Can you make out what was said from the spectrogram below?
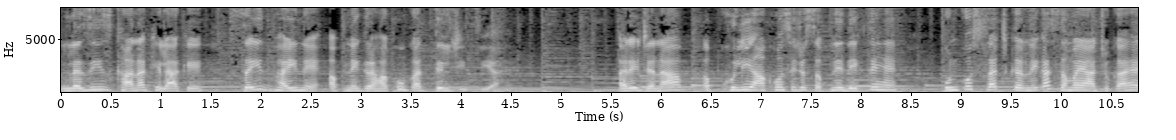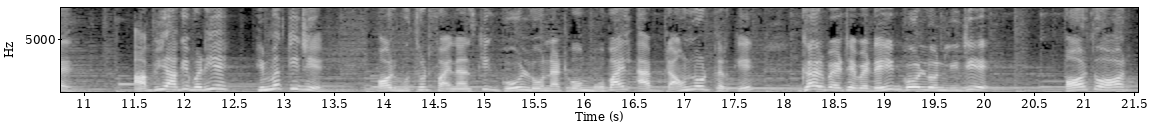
लजीज खाना खिला के सईद भाई ने अपने ग्राहकों का दिल जीत लिया है। अरे जनाब, अब खुली आँखों से जो सपने देखते हैं, उनको सच करने का समय आ चुका है। आप भी आगे बढ़िए, हिम्मत कीजिए। और मुथुट फाइनेंस की gold loan at home mobile app download करके घर बैठे बैठे ही गोल्ड लोन लीजिए। और तो और,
